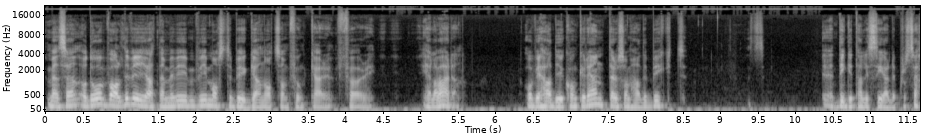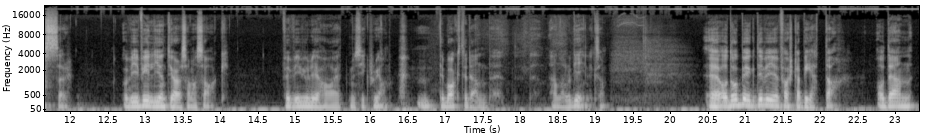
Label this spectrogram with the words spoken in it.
Men sen, och då valde vi ju att nej, men vi, vi måste bygga något som funkar för hela världen. Och vi hade ju konkurrenter som hade byggt digitaliserade processer. Och vi ville ju inte göra samma sak. För vi ville ju ha ett musikprogram. Mm. Tillbaks till den, den analogin. Liksom. Eh, och då byggde vi ju första beta. Och den,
